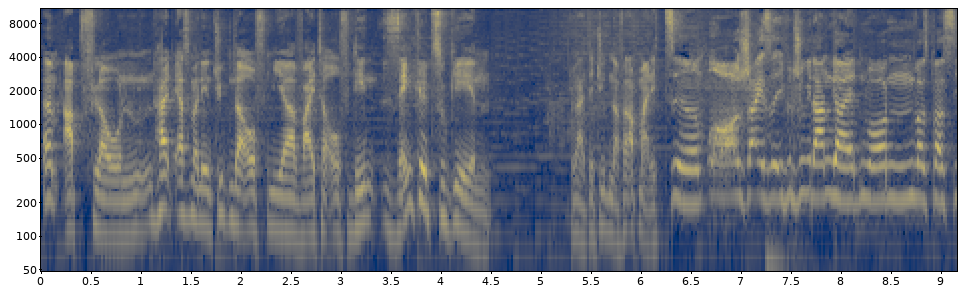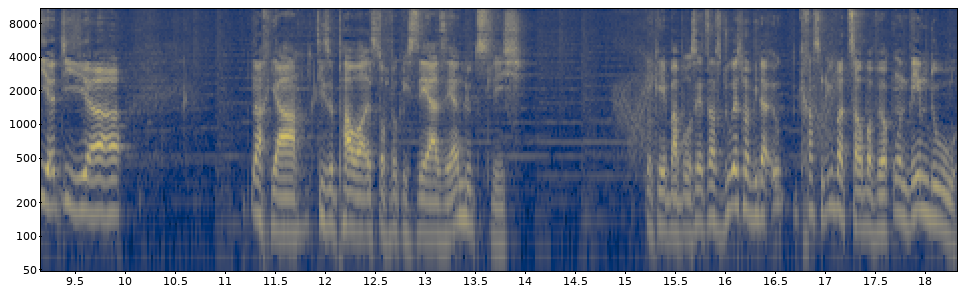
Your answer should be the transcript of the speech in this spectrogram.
Ähm, abflauen. Halt erstmal den Typen da auf mir weiter auf den Senkel zu gehen. Und halt den Typen davon ab, meine ich. Oh, scheiße, ich bin schon wieder angehalten worden. Was passiert hier? Ach ja, diese Power ist doch wirklich sehr, sehr nützlich. Okay, Babus, jetzt darfst du erstmal wieder irgendeinen krassen Überzauber wirken, indem du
